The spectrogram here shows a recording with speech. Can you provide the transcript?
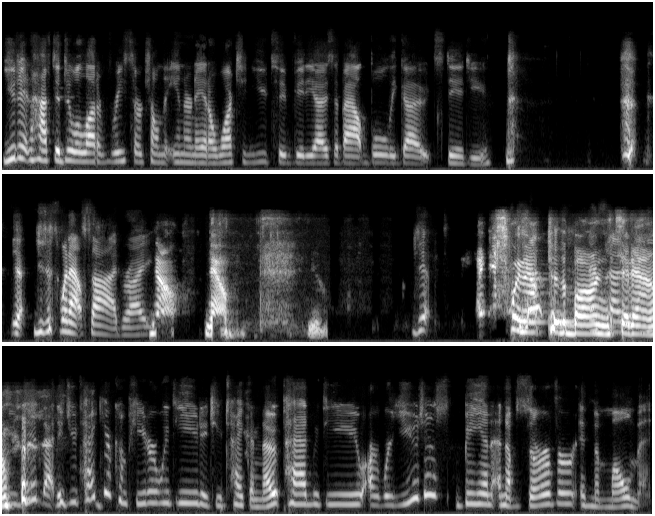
you didn't have to do a lot of research on the internet or watching YouTube videos about bully goats, did you? yeah, you just went outside, right? No. No. Yeah. I just went out to the barn and so sat down. You did that. Did you take your computer with you? Did you take a notepad with you? Or were you just being an observer in the moment?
